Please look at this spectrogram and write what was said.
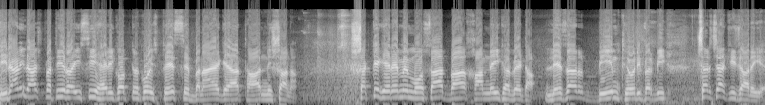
ईरानी राष्ट्रपति रईसी हेलीकॉप्टर को स्पेस से बनाया गया था निशाना। शक के घेरे में मोसाद बा खामनई का बेटा। लेज़र बीम थ्योरी पर भी चर्चा की जा रही है।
